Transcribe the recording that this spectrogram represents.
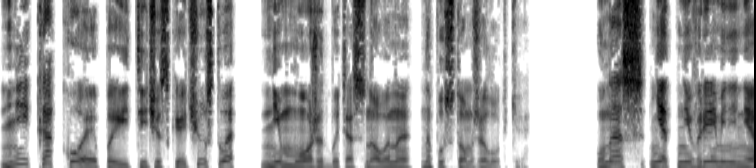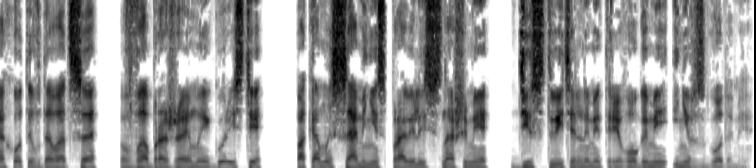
Никакое поэтическое чувство не может быть основано на пустом желудке. У нас нет ни времени, ни охоты вдаваться в воображаемые горести, пока мы сами не справились с нашими действительными тревогами и невзгодами.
